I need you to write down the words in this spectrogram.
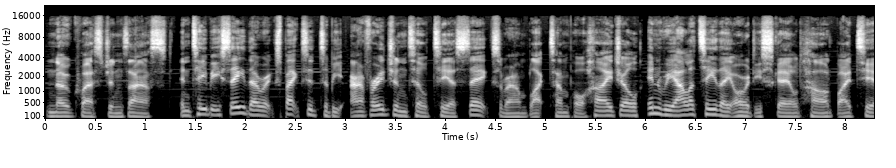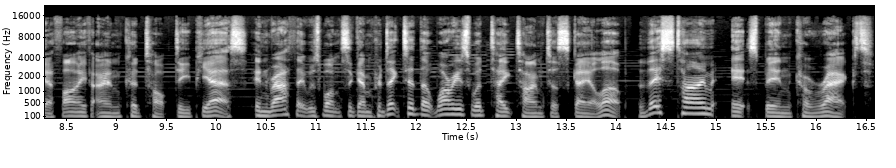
no questions asked. In TBC they were expected to be average until tier 6 around Black Temple Hyjal, in reality they already scaled hard by tier 5 and could top DPS. In Wrath it was once again predicted that Warriors would take time to scale up. This time it's been correct.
